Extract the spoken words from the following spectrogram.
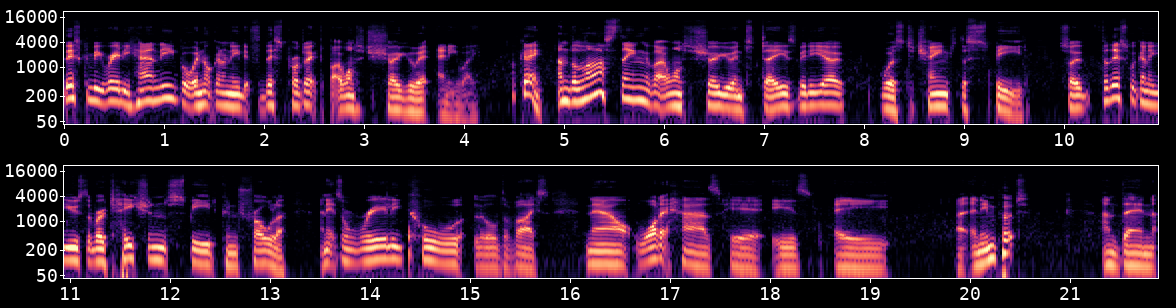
This can be really handy, but we're not going to need it for this project, but I wanted to show you it anyway. Okay, and the last thing that I wanted to show you in today's video was to change the speed. So for this we're going to use the rotation speed controller and it's a really cool little device. Now what it has here is a an input and then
